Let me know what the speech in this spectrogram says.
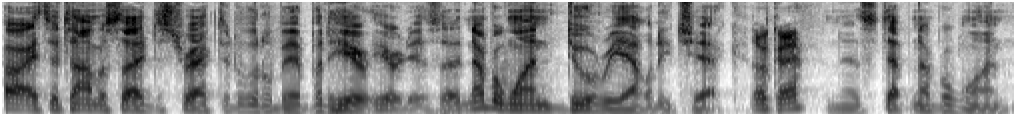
All right, so Thomas, I distracted a little bit, but here, here it is. Uh, number one, do a reality check. Okay. Step number one,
